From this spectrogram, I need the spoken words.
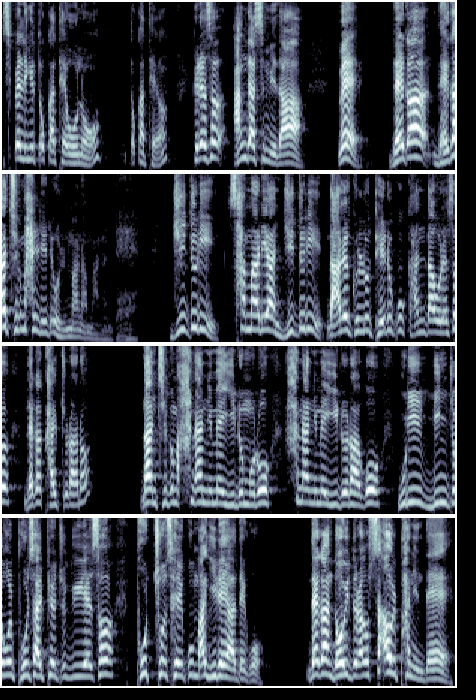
스펠링이 똑같아요. 오노 똑같아요. 그래서 안 갔습니다. 왜? 내가 내가 지금 할 일이 얼마나 많은데 니들이 사마리아 니들이 나를 글로 데리고 간다 그래서 내가 갈 줄 알아? 난 지금 하나님의 이름으로 하나님의 일을 하고 우리 민족을 보살펴 주기 위해서 보초 세고 막 이래야 되고 내가 너희들하고 싸울 판인데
